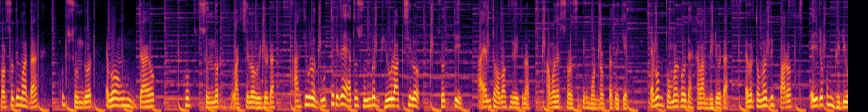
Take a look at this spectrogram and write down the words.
সরস্বতী মাটা খুব সুন্দর এবং যাই হোক, খুব সুন্দর লাগছিল ভিডিওটা। আর কি বলো দূর থেকে যে এত সুন্দর ভিউ লাগছিল, সত্যি আই এম তো অবাক হয়ে গেছিলাম আমাদের সরস্বতীর মণ্ডপটা দেখে। এবং তোমাকেও দেখালাম ভিডিওটা। এবার তোমরা যদি পারো, এইরকম ভিডিও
